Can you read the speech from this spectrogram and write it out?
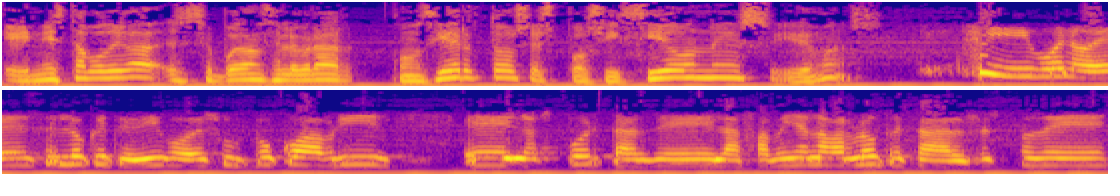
en esta bodega se puedan celebrar conciertos, exposiciones y demás. Sí, bueno, es lo que te digo, es un poco abrir eh, las puertas de la familia Navarro López al resto de,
